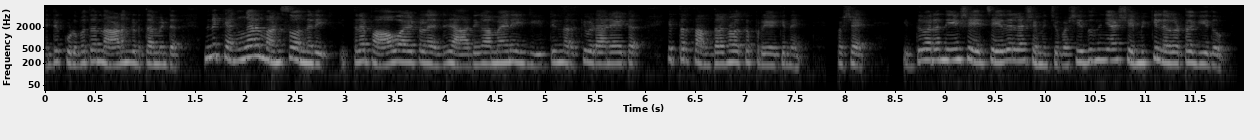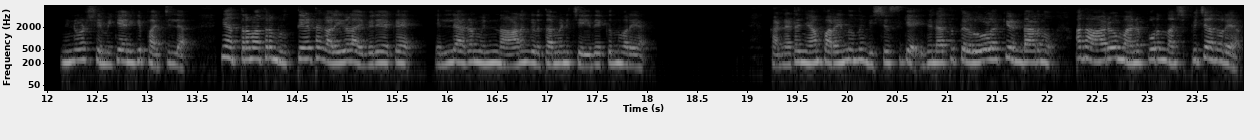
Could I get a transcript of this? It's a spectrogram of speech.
എന്റെ കുടുംബത്തെ നാണം കെടുത്താൻ വേണ്ടി നിനക്ക് എങ്ങനെ മനസ്സ് വന്നടി? ഇത്ര പാവമായിട്ടുള്ള എന്റെ രാധികാമേനെ ഈ വീട്ടിൽ നിന്ന് ഇറക്കി വിടാനായിട്ട് ഇത്ര തന്ത്രങ്ങളൊക്കെ പ്രയോഗിക്കുന്നേ. പക്ഷേ ഇതുവരെ നീ ചെയ്തല്ല ക്ഷമിച്ചു. പക്ഷെ ഇതൊന്നും ഞാൻ ക്ഷമിക്കില്ല കേട്ടോ ഗീതു. നിന്നോട് ക്ഷമിക്കാൻ എനിക്ക് പറ്റില്ല. നീ അത്രമാത്രം വൃത്തിയായിട്ട കളികളാ ഇവരെയൊക്കെ എല്ലാവരുടെ മുന്നിൽ നാണം കെടുത്താൻ വേണ്ടി ചെയ്തേക്കെന്ന് പറയാം. കണ്ണേട്ട ഞാൻ പറയുന്നൊന്നും വിശ്വസിക്കുക ഇതിനകത്ത് തെളിവുകളൊക്കെ ഉണ്ടായിരുന്നു. അത് ആരോ മനഃപൂർവം നശിപ്പിച്ചാന്ന് പറയാം.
